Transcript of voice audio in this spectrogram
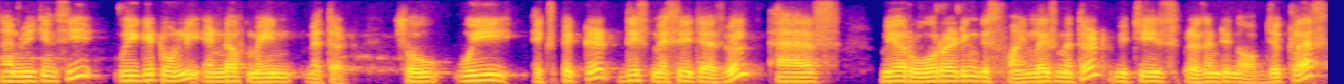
And we can see we get only end of main method. So we expected this message as well as we are overriding this finalize method, which is present in the object class.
